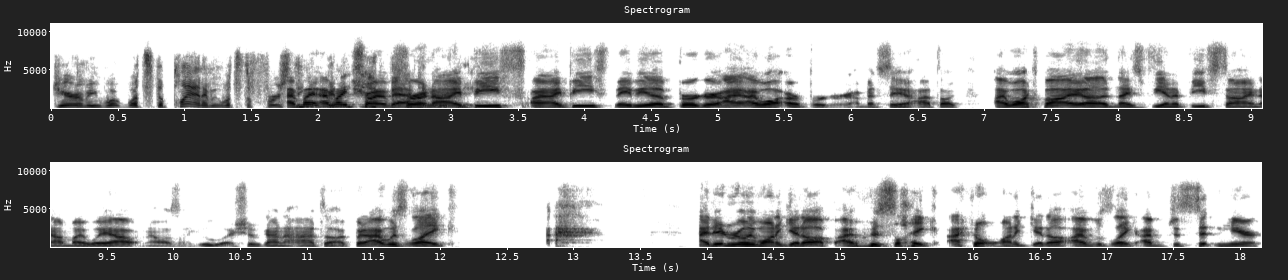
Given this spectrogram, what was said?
Jeremy, what, what's the plan? I mean, what's the first? I might, I might try for an eye beef, eye beef, maybe a burger. I, I walk or burger. I meant to say a hot dog. I walked by a nice Vienna beef sign on my way out, and I was like, ooh, I should have gotten a hot dog. But I was like, I didn't really want to get up. I was like, I don't want to get up. I was like, I'm just sitting here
